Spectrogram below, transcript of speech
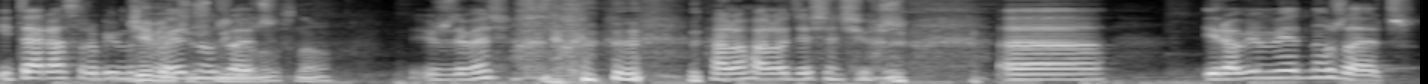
i teraz robimy 9 jedną już rzecz. Milionów, no. Już 9? halo, halo, 10 już. E, I robimy jedną rzecz.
